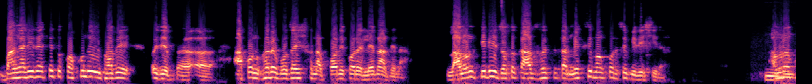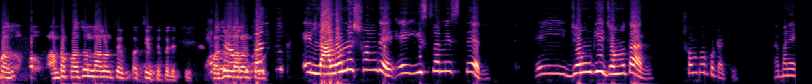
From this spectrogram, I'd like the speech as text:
বাঙালিরা কিন্তু কখনো ওইভাবে ওই যে আপন ঘরে বোঝাই শোনা পরে করে লেনা দেনা। লালনকে নিয়ে যত কাজ হয়েছে তার ম্যাক্সিমাম করেছে বিদেশিরা। আমরা ক- আমরা কজন লালনকে চিনতে পেরেছি? কজন তো, এই লালনের সঙ্গে এই ইসলামিস্টদের এই জঙ্গি জনতার সম্পর্কটা কি? মানে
